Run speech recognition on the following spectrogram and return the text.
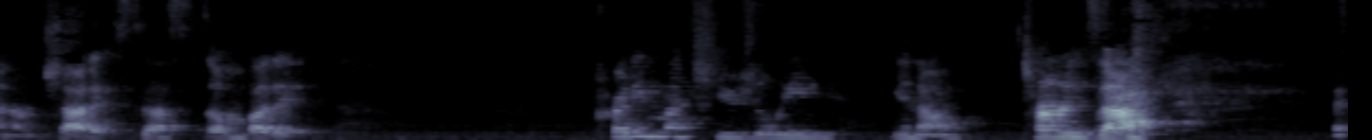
energetic system, but it pretty much usually, you know, turns out. you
